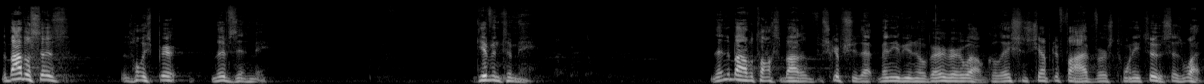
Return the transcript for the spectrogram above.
The Bible says the Holy Spirit lives in me, given to me. Then the Bible talks about a scripture that many of you know very, very well. Galatians chapter 5, verse 22 says what?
